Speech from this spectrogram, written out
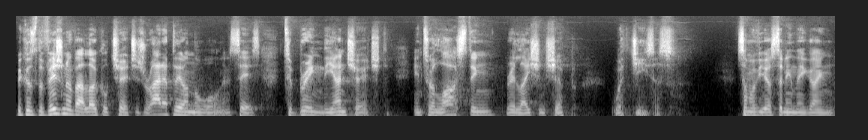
Because the vision of our local church is right up there on the wall, and it says to bring the unchurched into a lasting relationship with Jesus. Some of you are sitting there going,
